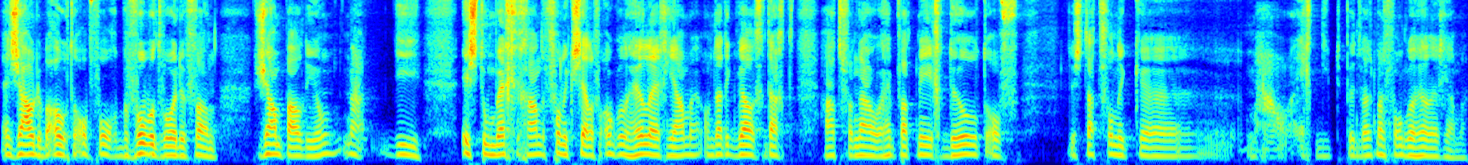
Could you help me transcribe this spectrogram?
en zou de beoogde opvolger bijvoorbeeld worden van Jean-Paul de Jong. Nou, die is toen weggegaan. Dat vond ik zelf ook wel heel erg jammer. Omdat ik wel gedacht had van nou, heb wat meer geduld. Of, dus dat vond ik uh, nou, echt dieptepunt was. Maar dat vond ik wel heel erg jammer.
